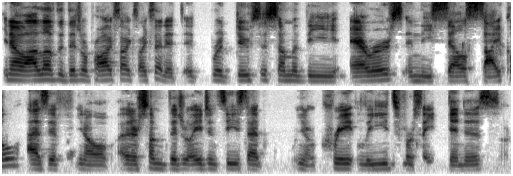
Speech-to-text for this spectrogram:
you know, I love the digital products. Like, like I said, it, it reduces some of the errors in the sales cycle as if, you know, there's some digital agencies that, you know, create leads for say dentists or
